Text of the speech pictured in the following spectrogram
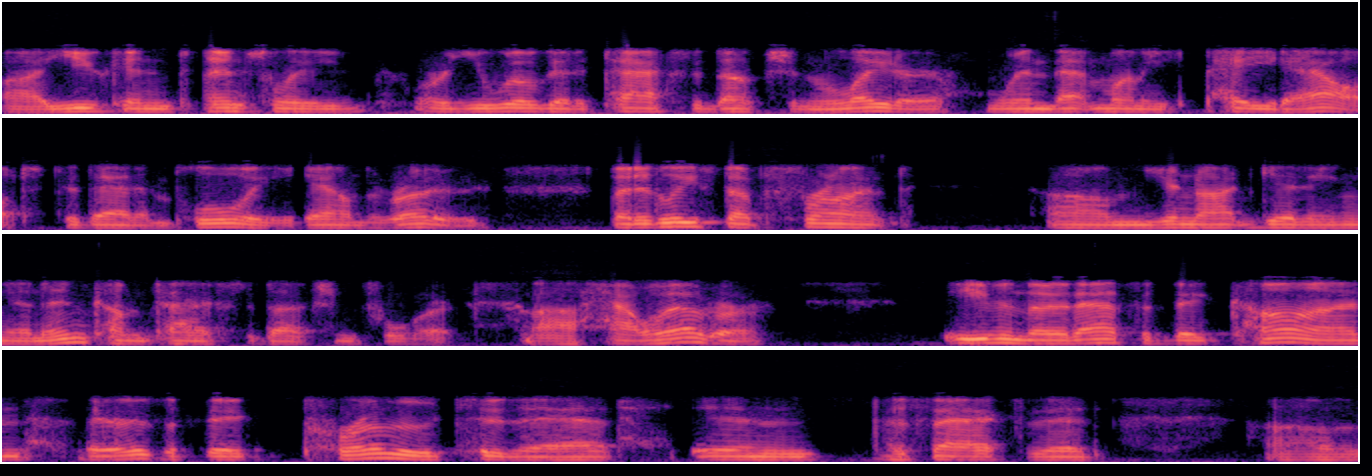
uh, you can potentially or you will get a tax deduction later when that money's paid out to that employee down the road. But at least up front, um, you're not getting an income tax deduction for it. Uh, however, even though that's a big con, there is a big pro to that in the fact that uh,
